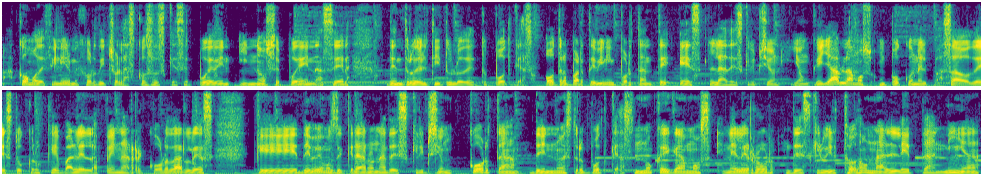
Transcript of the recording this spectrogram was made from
a cómo definir, mejor dicho, las cosas que se pueden y no se pueden hacer dentro del título de tu podcast. Otra parte bien importante es la descripción. Y aunque ya hablamos un poco en el pasado de esto, creo que vale la pena recordarles que debemos de crear una descripción corta de nuestro podcast. No caigamos en el error de escribir toda una letanía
